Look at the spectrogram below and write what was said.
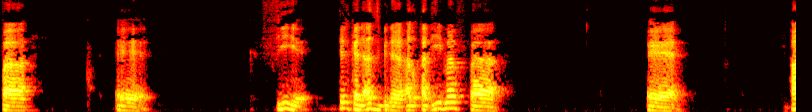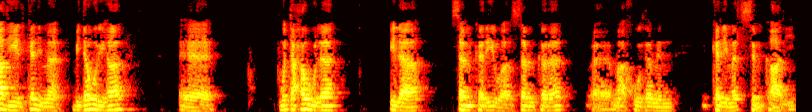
ف في تلك الأزمنة القديمة ف هذه الكلمة بدورها متحولة إلى سمكري وسمكرة مأخوذة من كلمة سمكاري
